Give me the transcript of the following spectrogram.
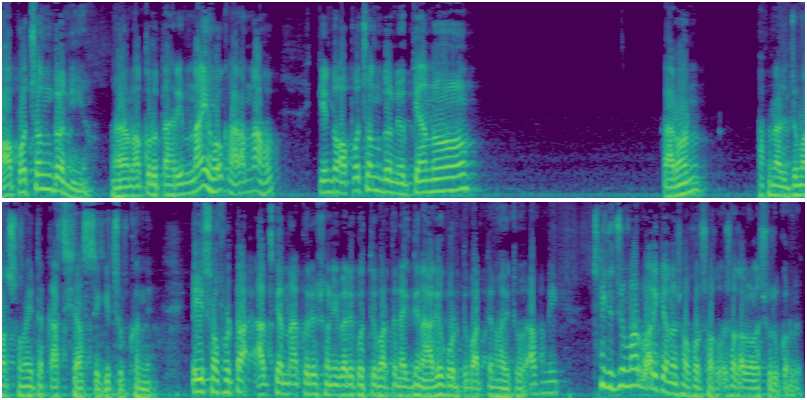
অপছন্দনীয়। হ্যাঁ মাকরু তাহরিম নাই হোক, হারাম না হোক, কিন্তু অপছন্দনীয়। কেন? কারণ আপনার জুমার সময়টা কাছে আসছে কিছুক্ষণে। এই সফরটা আজকে না করে শনিবারে করতে পারতেন একদিন আগে করতে পারতেন হয়তো। আপনি ঠিক জুমার বারে কেন সফর সকাল- সকালবেলা শুরু করবেন?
